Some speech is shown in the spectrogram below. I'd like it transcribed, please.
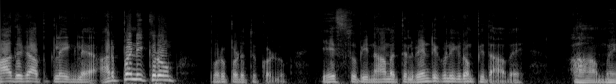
பாதுகாப்புகளை எங்களை அர்ப்பணிக்கிறோம். பொறுப்படுத்திக் கொள்ளும். இயேசுபி நாமத்தில் வேண்டிக் கொள்கிறோம். பிதாவே ஆமே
